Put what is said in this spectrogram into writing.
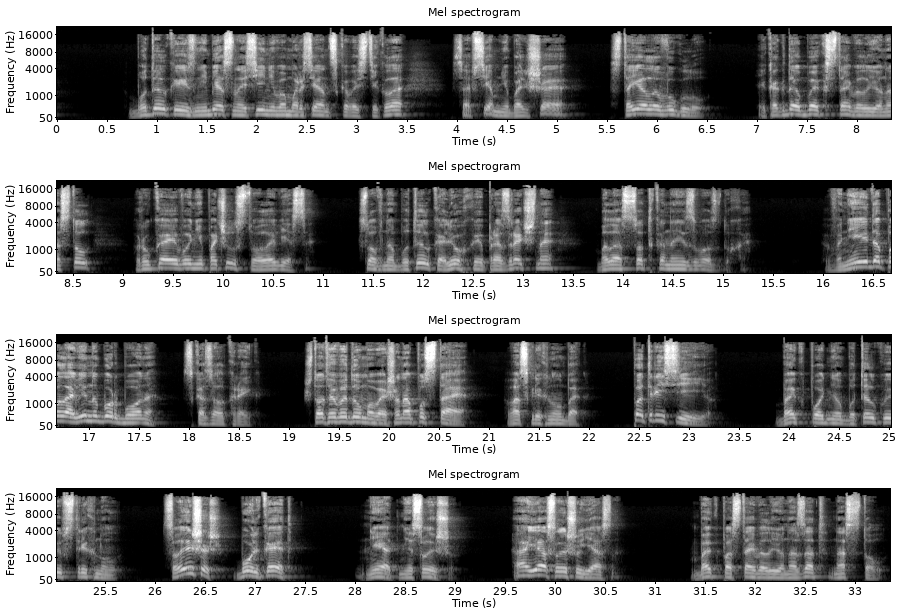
Бутылка из небесно-синего марсианского стекла, совсем небольшая, стояла в углу, и когда Бэк ставил ее на стол, рука его не почувствовала веса, словно бутылка, легкая и прозрачная, была соткана из воздуха. «В ней до половины бурбона», — сказал Крейг. «Что ты выдумываешь? Она пустая!» — воскликнул Бэк. «Потряси ее!» Бэк поднял бутылку и встряхнул. «Слышишь? Булькает!» «Нет, не слышу». «А я слышу ясно». Бэк поставил ее назад на стол.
